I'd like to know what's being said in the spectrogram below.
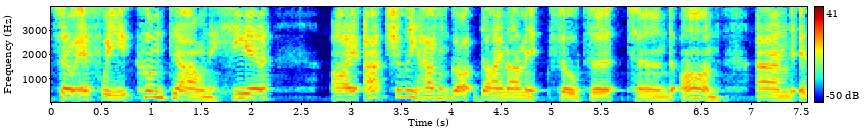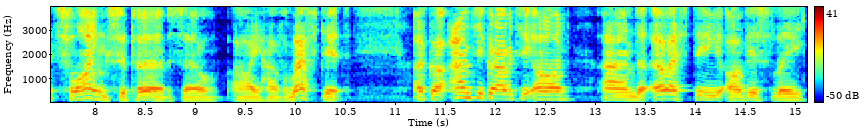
So if we come down here, I actually haven't got dynamic filter turned on and it's flying superb so I have left it. I've got anti-gravity on and OSD obviously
